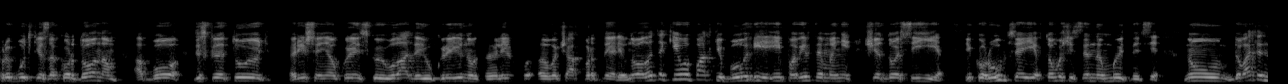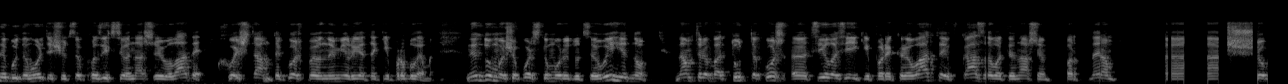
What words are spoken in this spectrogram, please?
прибутки за кордоном або дискредитують рішення української влади і Україну взагалі в в очах партнерів. Ну але такі випадки були, і, повірте мені, ще досі є. І корупція є, в тому числі на митниці. Ну давайте не будемо говорити, що це позиція нашої влади, хоч там також певною мірою є такі проблеми. Не думаю, що польському уряду це вигідно. Нам треба тут також е, ці лазейки перекривати, вказувати нашим партнерам, е, щоб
